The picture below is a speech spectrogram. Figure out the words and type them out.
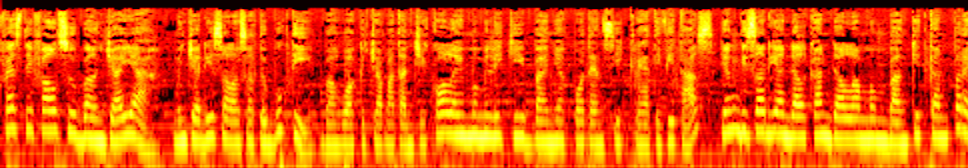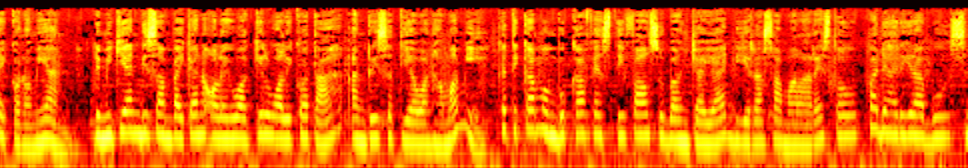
Festival Subang Jaya menjadi salah satu bukti bahwa Kecamatan Cikole memiliki banyak potensi kreativitas yang bisa diandalkan dalam membangkitkan perekonomian. Demikian disampaikan oleh Wakil Wali Kota Andri Setiawan Hamami ketika membuka Festival Subang Jaya di Rasa Mala Resto pada hari Rabu 9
